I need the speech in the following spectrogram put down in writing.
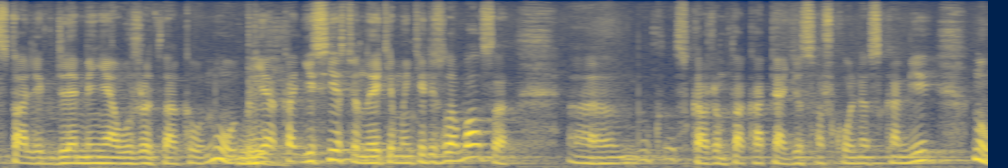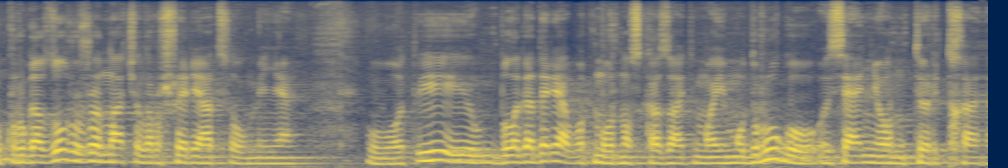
стали для меня уже так, ну, я, естественно, этим интересовался, э, скажем так, опять же, со школьной скамьи, ну, кругозор уже начал расширяться у меня. Вот. И благодаря, вот можно сказать, моему другу Сяньон Тёртха,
